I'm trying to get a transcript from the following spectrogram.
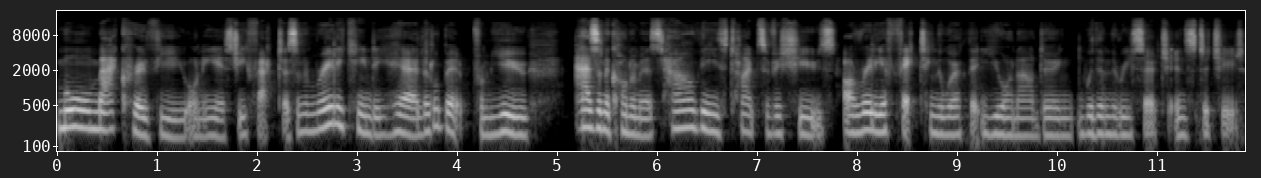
more macro view on ESG factors. And I'm really keen to hear a little bit from you as an economist how these types of issues are really affecting the work that you are now doing within the Research Institute.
